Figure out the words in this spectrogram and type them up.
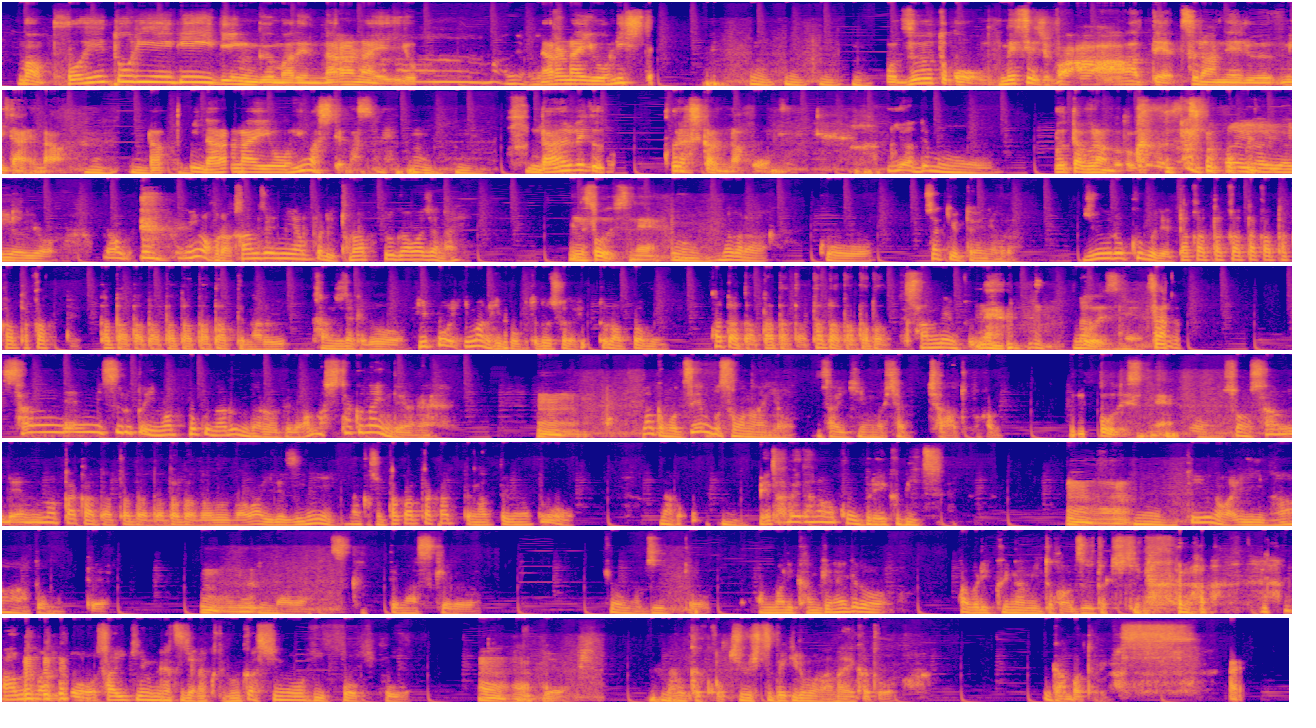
まあ、ポエトリーリーディングまでならないよまあね、ならないようにして、うんうんうんうん。こうずっとこうメッセージバーって連ねるみたいなうんうん。ラップにならないようにはしてますね。うんなるべくクラシカルな方に、うんいやでもブッダブランドとか。いやいやいやいや。今ほら完全にやっぱりトラップ側じゃない、うんそうですね。うん、だからこうさっき言ったようにほら16部でタカタカタカタカタカってタタタタタタタってなる感じだけどヒップホ今のヒップホップってどっちかというとラップはもうタタタタタタタタタタって3連符なんそうですね。3連にすると今っぽくなるんだろうけどあんましたくないんだよねうん、なんかもう全部そうなんよ最近のチャチャートとかもそうですね。その3連のタカタタタタタタタタタは入れずに、なんかそのタカタカってなってるのと、なんかベタベタのこうブレイクビーツ、うんうん。うん、っていうのがいいなぁと思って、うんうん。今は作ってますけど、今日もずっと、あんまり関係ないけど、パブリックイナミーとかをずっと聞きながら、あんまりこう最近のやつじゃなくて、昔のヒップホップをうんうん見て、なんかこう抽出できるものはないかと、頑張っております。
